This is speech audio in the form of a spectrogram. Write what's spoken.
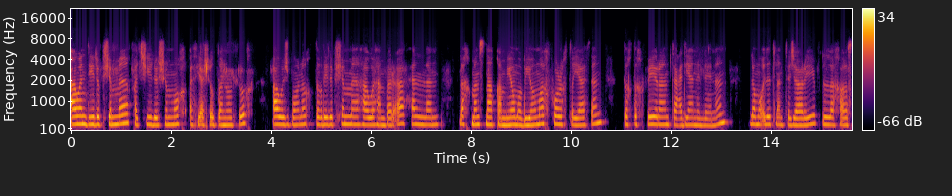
أون ديلو بشمة قد شيلو شمخ أثيا شلطة نوثوخ أو جبونخ تغديل بشمة هاو هم برقة هلن لخمن سناقم يوم بيومخ فورخ طياثا تختخفيرا تعديان اللينن لما قلت لن تجارب إلا خالص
